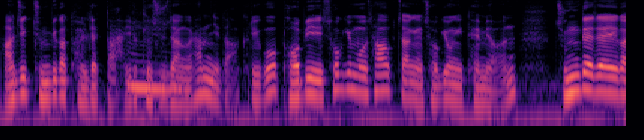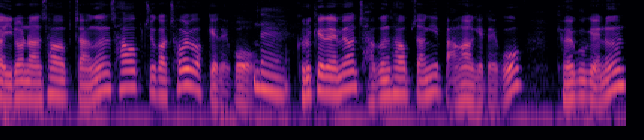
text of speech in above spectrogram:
아직 준비가 덜 됐다 이렇게 음. 주장을 합니다. 그리고 법이 소규모 사업장에 적용이 되면 중대재해가 일어난 사업장은 사업주가 처벌받게 되고 네. 그렇게 되면 작은 사업장이 망하게 되고 결국에는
